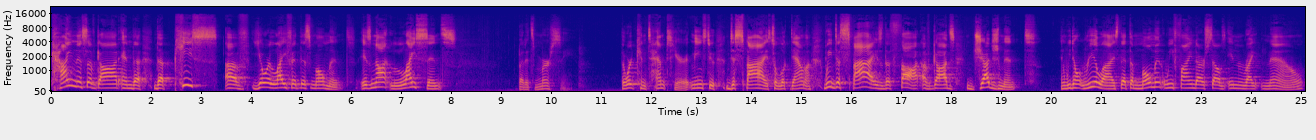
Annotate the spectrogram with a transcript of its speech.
kindness of God and the, the peace of your life at this moment is not license, but it's mercy? The word contempt here, it means to despise, to look down on. We despise the thought of God's judgment, and we don't realize that the moment we find ourselves in right now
